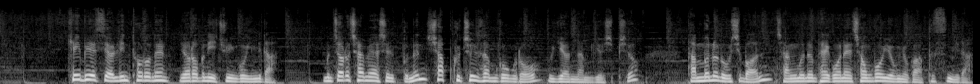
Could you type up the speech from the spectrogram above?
KBS 열린 토론은 여러분이 주인공입니다. 문자로 참여하실 분은 9730으로 의견 남겨주십시오. 단문은 50원, 장문은 100원의 정보 이용료가 붙습니다.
